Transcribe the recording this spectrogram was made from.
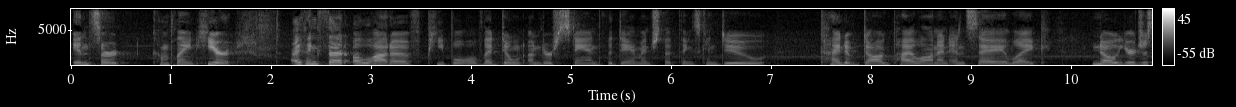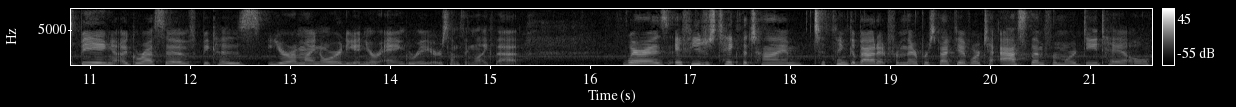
insert complaint here." I think that a lot of people that don't understand the damage that things can do kind of dogpile on it and say like no, you're just being aggressive because you're a minority and you're angry or something like that. Whereas if you just take the time to think about it from their perspective or to ask them for more detail,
